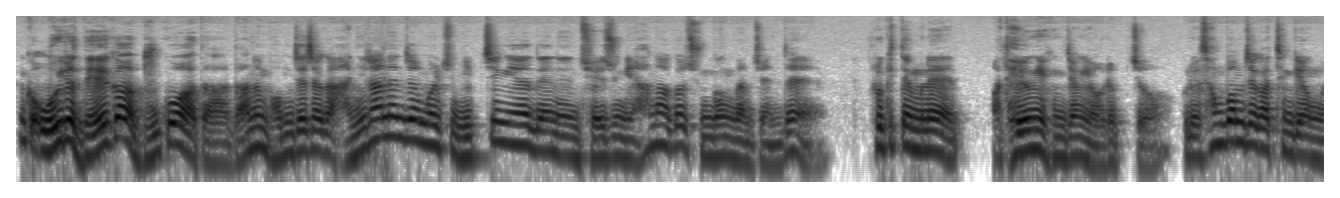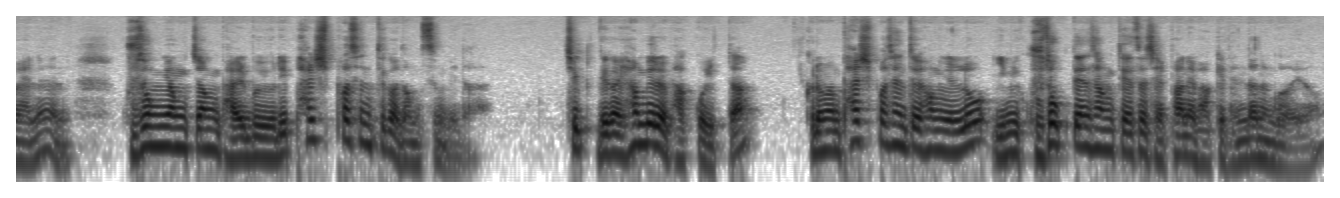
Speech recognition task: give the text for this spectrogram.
그러니까 오히려 내가 무고하다, 나는 범죄자가 아니라는 점을 좀 입증해야 되는 죄 중에 하나가 중간간죄인데 그렇기 때문에 아, 대응이 굉장히 어렵죠. 그리고 성범죄 같은 경우에는 구속영장 발부율이 80%가 넘습니다. 즉 내가 혐의를 받고 있다? 그러면 80%의 확률로 이미 구속된 상태에서 재판을 받게 된다는 거예요.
